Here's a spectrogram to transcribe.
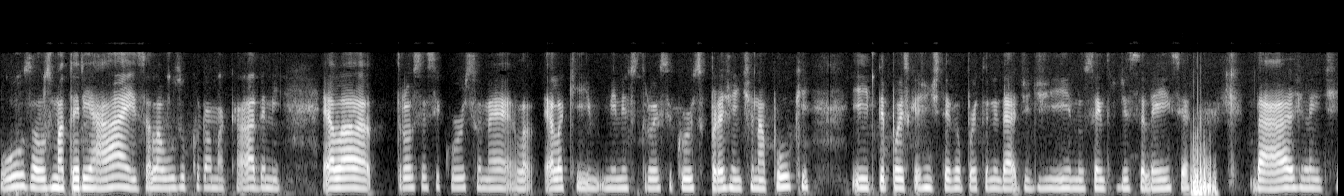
usa os materiais, ela usa o Chroma Academy, ela trouxe esse curso, né? Ela, ela que ministrou esse curso para a gente na PUC e depois que a gente teve a oportunidade de ir no centro de excelência da Agilent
